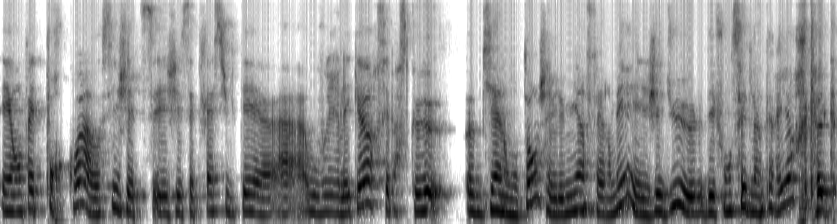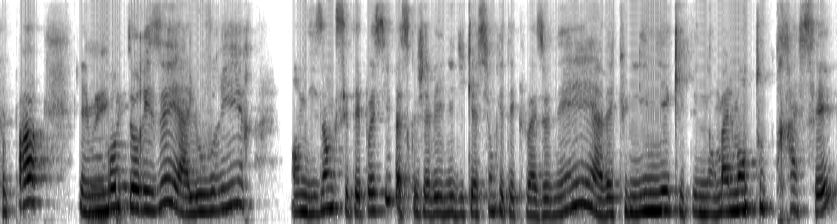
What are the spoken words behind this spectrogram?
et en fait, pourquoi aussi j'ai cette facilité à, ouvrir les cœurs? C'est parce que euh, bien longtemps, j'avais le mien fermé et j'ai dû le défoncer de l'intérieur quelque part et m'autoriser à l'ouvrir en me disant que c'était possible parce que j'avais une éducation qui était cloisonnée, avec une lignée qui était normalement toute tracée.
